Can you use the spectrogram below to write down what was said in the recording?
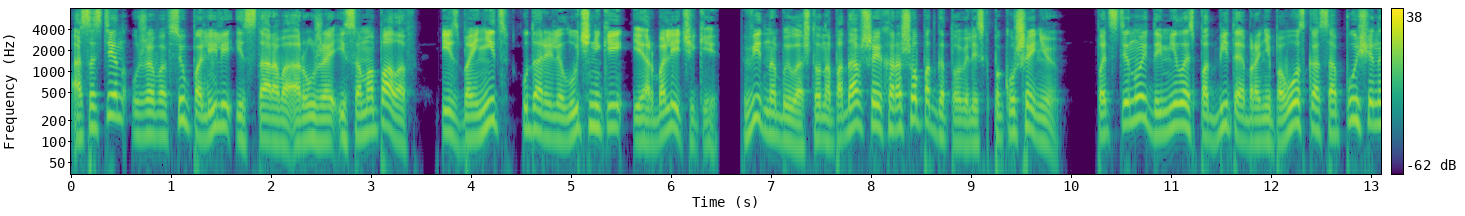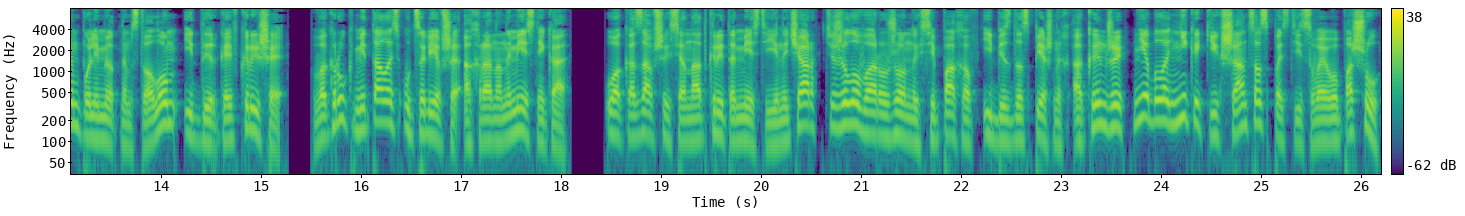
А со стен уже вовсю полили из старого оружия и самопалов. Из бойниц ударили лучники и арбалетчики. Видно было, что нападавшие хорошо подготовились к покушению. Под стеной дымилась подбитая бронеповозка с опущенным пулеметным стволом и дыркой в крыше. Вокруг металась уцелевшая охрана наместника. У оказавшихся на открытом месте янычар, тяжело вооруженных сипахов и бездоспешных акынжи не было никаких шансов спасти своего пашу,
